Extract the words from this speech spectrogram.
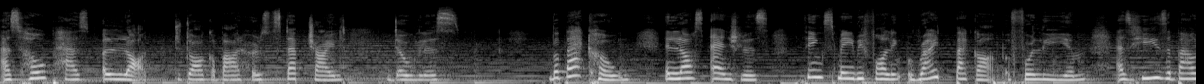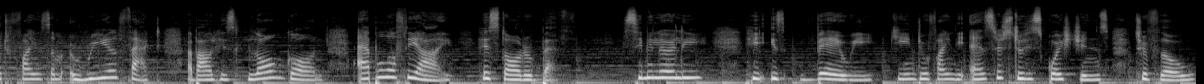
as Hope has a lot to talk about her stepchild, Douglas. But back home in Los Angeles, things may be falling right back up for Liam as he is about to find some real fact about his long gone apple of the eye, his daughter Beth. Similarly, he is very keen to find the answers to his questions through Flo.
